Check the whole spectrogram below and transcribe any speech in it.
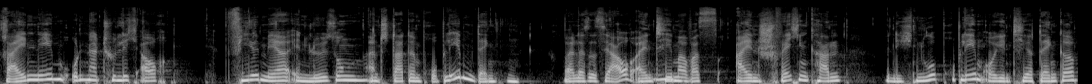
reinnehmen und natürlich auch viel mehr in Lösungen anstatt in Problemen denken. Weil das ist ja auch ein mhm. Thema, was einen schwächen kann, wenn ich nur problemorientiert denke.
